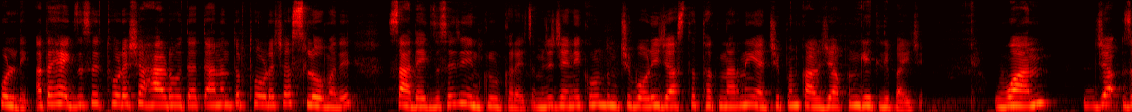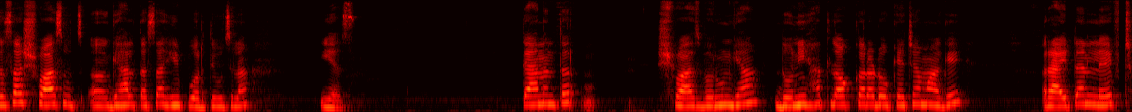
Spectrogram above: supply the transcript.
होल्डिंग आता ह्या एक्झरसाईज थोड्याशा हार्ड होत्या त्यानंतर थोड्याशा स्लोमध्ये साध्या एक्झरसाईज इन्क्लूड करायचं. म्हणजे जेणेकरून तुमची बॉडी जास्त थकणार नाही याची पण काळजी आपण घेतली पाहिजे. वन ज्या जसा श्वास उच घ्याल तसा हिप वरती उचला. येस त्यानंतर श्वास भरून घ्या. दोन्ही हात लॉक करा डोक्याच्या मागे. राईट अँड लेफ्ट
